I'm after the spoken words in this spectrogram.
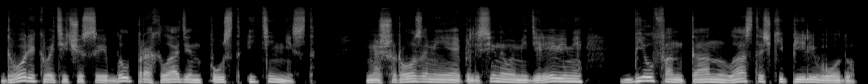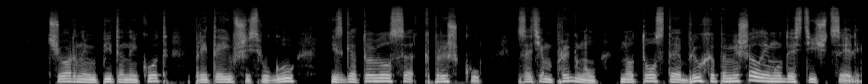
Дворик в эти часы был прохладен, пуст и тенист. Меж розами и апельсиновыми деревьями бил фонтан, ласточки пили воду. Черный упитанный кот, притаившись в углу, изготовился к прыжку. Затем прыгнул, но толстое брюхо помешало ему достичь цели.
